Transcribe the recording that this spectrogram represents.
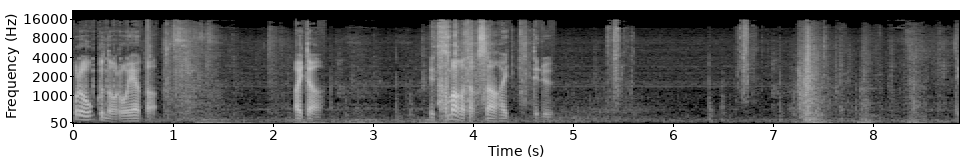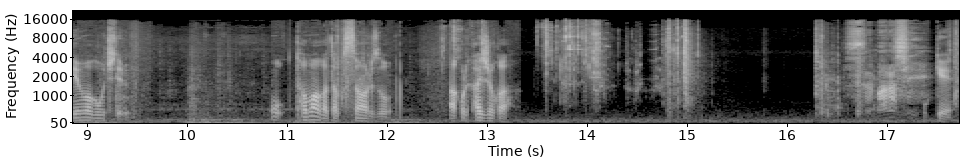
これ奥の牢屋か。開いた。で弾がたくさん入ってる。電話が落ちてる。お弾がたくさんあるぞ。あこれ会場か。素晴らしい。オッケー。こ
